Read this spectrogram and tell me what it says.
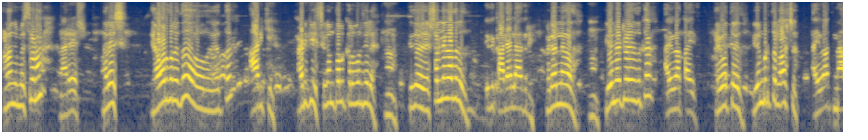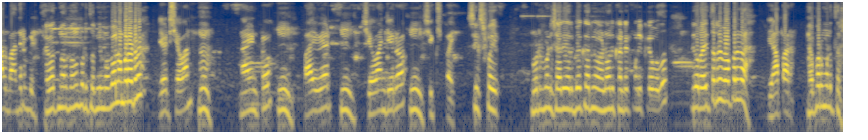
ಅಣ್ಣ ನಿಮ್ಮ ಹೆಸರು ಅಣ್ಣ ನರೇಶ್. ನರೇಶ್. ಯಾವ್ದ್ರ ಇದು ಎತ್ತ? ಆಡ್ಕಿ. ಅಡ್ಗಿ ಸಿಗಂತಲ್ ತಾಲೂಕು ಕಲಬುರಗಿ ಜಿಲ್ಲೆ. ಇದು ಎಷ್ಟಲ್ಲಿ ಅದ್ರಿ ಇದು? ಇದು ಕಡೆಯಲ್ಲ ಆದ್ರಿ. ಕಡೆಯಲ್ನಾಗ ಅದ ಏನ್ ರೇಟ್ ಹೇಳಿ ಇದಕ್ಕೆ? ಐವತ್ತೈದು. ಐವತ್ತೈದು. ಏನ್ ಬಿಡ್ತಾರೆ ಲಾಸ್ಟ್ ಐವತ್ ಮ್ಯಾಲ ಬಂದ್ರಿ ಬಿಡ್ರಿ. ಐವತ್ ಮೇಲೆ ಬಂದು ಬಿಡ್ತಾರೆ. ನಿಮ್ಮ ಮೊಬೈಲ್ ನಂಬರ್ ಹೇಳ್ರಿ. ಏಟ್ ಸೆವೆನ್ ಹ್ಮ್. ನೈನ್ ಟು ಹ್ಮ್. ಫೈವ್ ಏಟ್ ಹ್ಮ್. ಸೆವೆನ್ ಜೀರೋ ಹ್ಮ್. Six five. Six five. ನೋಡ್ರಿ ಮಾಡಿ ಯಾರು ಬೇಕಾದ್ರೆ ನೀವು ಅಣ್ಣವ್ರಿಗೆ ಕಾಂಟ್ಯಾಕ್ಟ್ ಮಾಡಿ ಕೇಳ್ಬೋದು. ನೀವು ರೈತರ ವ್ಯಾಪಾರಿಗಳ ವ್ಯಾಪಾರ. ವ್ಯಾಪಾರ ಮಾಡ್ತಾರೆ.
